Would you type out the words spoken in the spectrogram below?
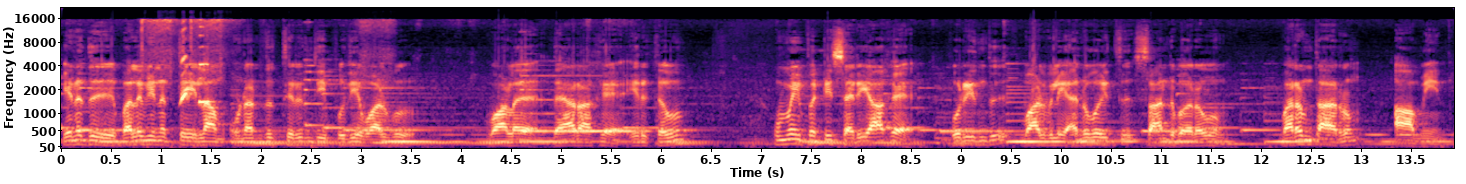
எனது பலவீனத்தை எல்லாம் உணர்ந்து திருந்தி புதிய வாழ்வு வாழ தயாராக இருக்கவும். உண்மை பற்றி சரியாக புரிந்து வாழ்விலை அனுபவித்து சான்று பெறவும் வரம் தாரும். ஆமீன்.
